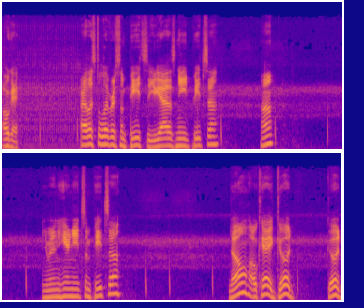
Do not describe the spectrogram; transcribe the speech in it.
Okay. Alright, let's deliver some pizza. You guys need pizza? Huh? Anyone in here need some pizza? No? Okay, good. Good.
